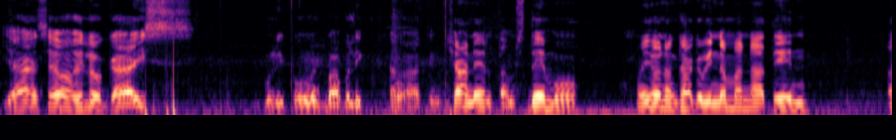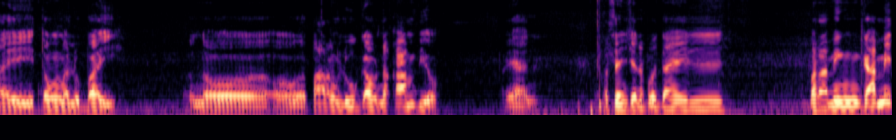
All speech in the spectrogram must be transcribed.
Yan, so hello guys. Muli pong nagbabalik ang ating channel, Tams Demo. Ngayon, ang gagawin naman natin ay itong malubay. Ano, o parang lugaw na cambio. Ayan. Pasensya na po dahil maraming gamit.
